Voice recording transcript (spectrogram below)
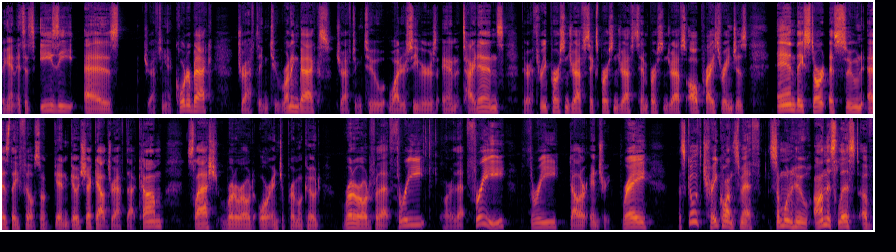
Again, it's as easy as drafting a quarterback, drafting two running backs, drafting two wide receivers and tight ends. There are three person drafts, six person drafts, 10 person drafts, all price ranges, and they start as soon as they fill. So again, go check out draft.com slash rotoworld or enter promo code rotoworld for that three or that free $3 entry. Ray, let's go with Tre'Quan Smith, someone who on this list of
